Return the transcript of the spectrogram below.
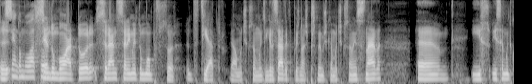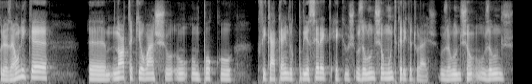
uh, sendo, um bom ator. sendo um bom ator, será necessariamente um bom professor de teatro. É uma discussão muito engraçada, que depois nós percebemos que é uma discussão encenada. Uh, e isso, isso é muito curioso. A única uh, nota que eu acho um, um, pouco que fica aquém do que podia ser é que, é que os, os, alunos são muito caricaturais. Os alunos são, os alunos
